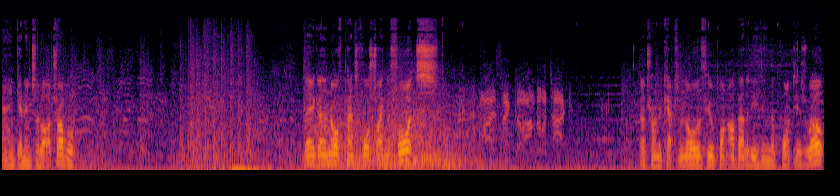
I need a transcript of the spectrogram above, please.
and get into a lot of trouble. There go, the North Panther 4 striking forwards. They're trying to capture the northern fuel point. Arbaladi hitting the point here as well.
